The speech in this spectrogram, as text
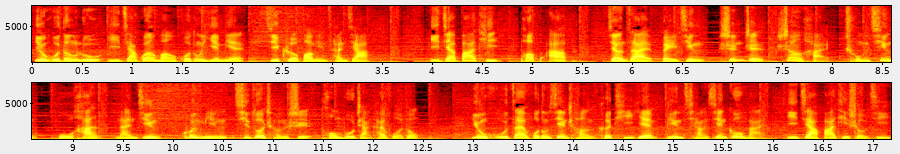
用户登录一加官网活动页面即可报名参加。一加八 T Pop Up 将在北京、深圳、上海、重庆、武汉、南京、昆明七座城市同步展开活动，用户在活动现场可体验并抢先购买一加八 T 手机。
